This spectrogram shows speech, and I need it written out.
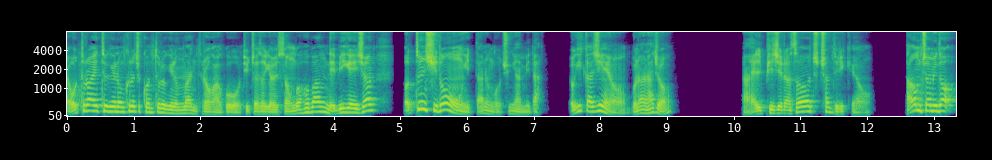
auto light 기능, cruise control 기능만 들어가고 뒷좌석 열선과 후방 내비게이션, 버튼 시동 있다는 거 중요합니다. 여기까지예요. 무난하죠? 아, LPG라서 추천드릴게요. 다음 차입니다.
